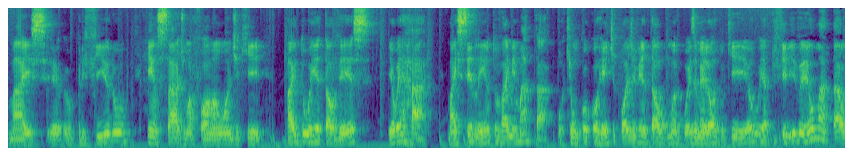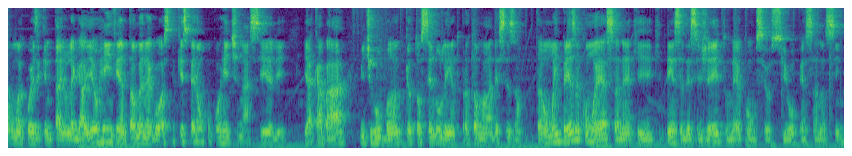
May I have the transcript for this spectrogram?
mas eu prefiro pensar de uma forma onde que vai doer talvez eu errar, mas ser lento vai me matar, porque um concorrente pode inventar alguma coisa melhor do que eu e é preferível eu matar alguma coisa que não está indo legal e eu reinventar o meu negócio do que esperar um concorrente nascer ali e acabar me derrubando porque eu estou sendo lento para tomar uma decisão. Então, uma empresa como essa, né, que, que pensa desse jeito, né, com o seu CEO pensando assim,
